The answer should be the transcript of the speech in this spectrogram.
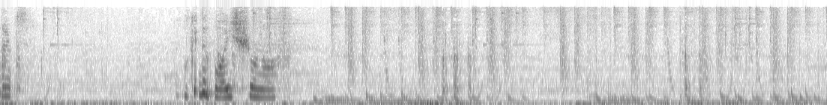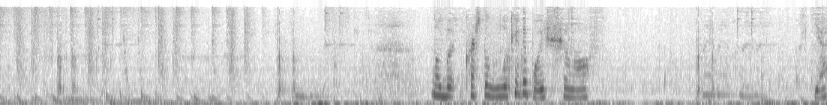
Thanks. Look at the boys showing off. No, but Crystal, look at the boys showing off. Yeah.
